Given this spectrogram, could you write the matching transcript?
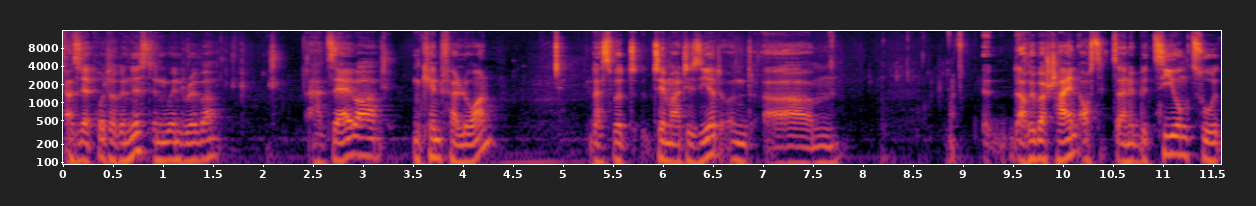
also der Protagonist in Wind River hat selber ein Kind verloren. Das wird thematisiert und ähm, darüber scheint auch seine Beziehung zu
